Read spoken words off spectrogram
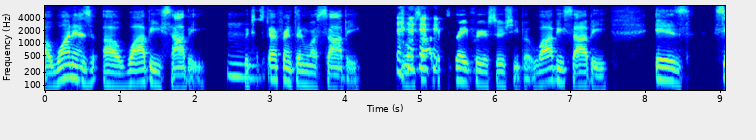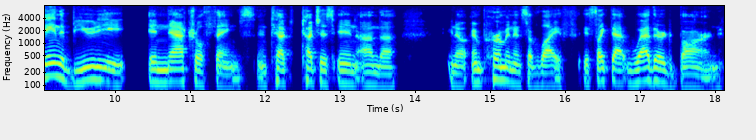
uh, one is uh, wabi sabi, mm. which is different than wasabi. wasabi is great for your sushi, but wabi sabi is seeing the beauty in natural things and t- touches in on the you know impermanence of life it's like that weathered barn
